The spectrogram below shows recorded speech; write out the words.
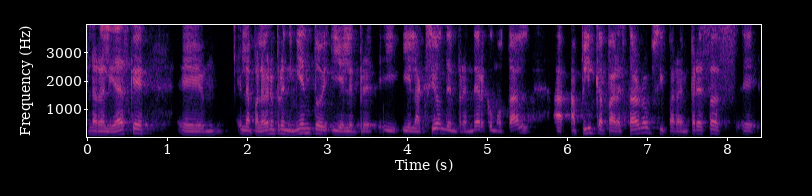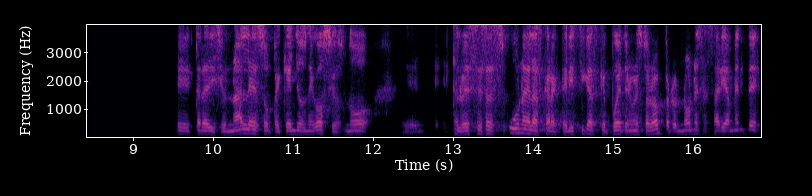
La realidad es que la palabra emprendimiento y, el, y, la acción de emprender como tal aplica para startups y para empresas tradicionales o pequeños negocios. No, Tal vez esa es una de las características que puede tener un startup, pero no necesariamente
